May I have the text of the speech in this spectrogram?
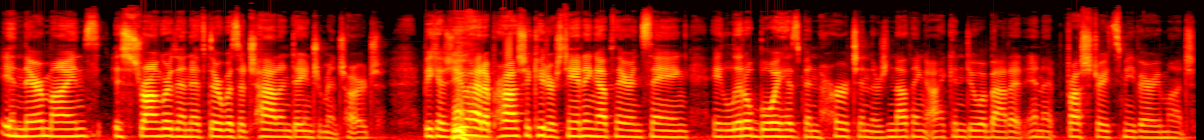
in their minds is stronger than if there was a child endangerment charge. Because you had a prosecutor standing up there and saying, a little boy has been hurt and there's nothing I can do about it. And it frustrates me very much.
